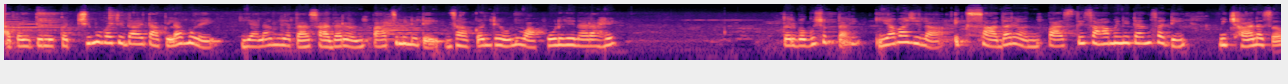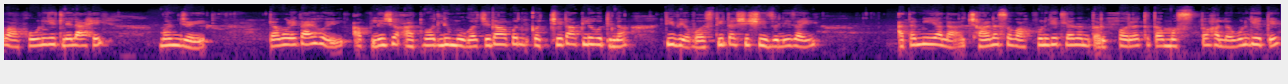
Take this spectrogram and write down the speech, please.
आता इथे मी कच्ची मुगाची डाळ टाकल्यामुळे याला मी आता साधारण पाच मिनिटे झाकण ठेवून वाफवून घेणार आहे. तर बघू शकता या भाजीला एक साधारण पाच ते सहा मिनिटांसाठी मी छान असं वाफवून घेतलेलं आहे. म्हणजे त्यामुळे काय होईल आपली जी आतमधली मुगाची डाळ आपण कच्ची टाकली होती ना ती व्यवस्थित अशी शिजली जाईल. आता मी याला छान असं वाफवून घेतल्यानंतर परत आता मस्त हलवून घेते.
